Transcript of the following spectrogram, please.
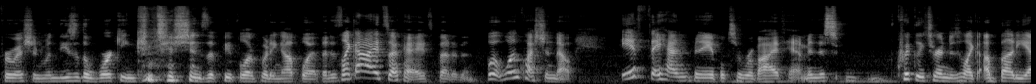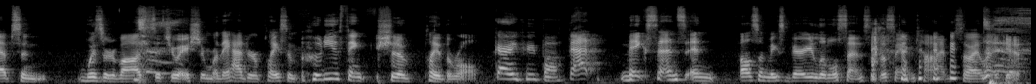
fruition when these are the working conditions that people are putting up with. And it's like, ah, it's okay, it's better than. But one question though. If they hadn't been able to revive him, and this quickly turned into like a Buddy Ebsen Wizard of Oz situation where they had to replace him, who do you think should have played the role? Gary Cooper. That makes sense and also makes very little sense at the same time, so I like it.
